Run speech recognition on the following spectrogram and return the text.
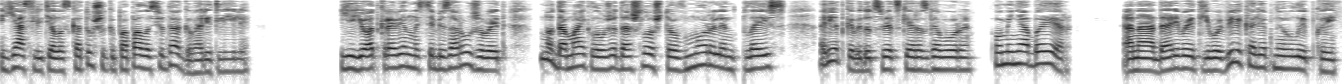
«Я слетела с катушек и попала сюда», — говорит Лили. Ее откровенность обезоруживает, но до Майкла уже дошло, что в Морриленд Плейс редко ведут светские разговоры. «У меня БР». Она одаривает его великолепной улыбкой.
